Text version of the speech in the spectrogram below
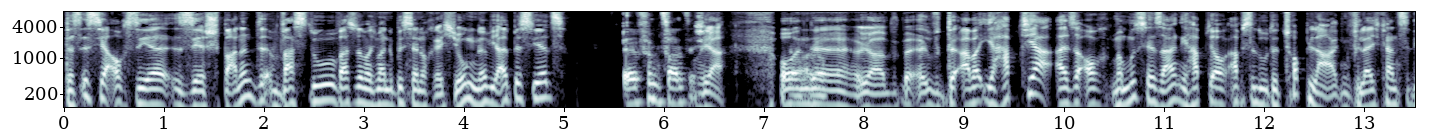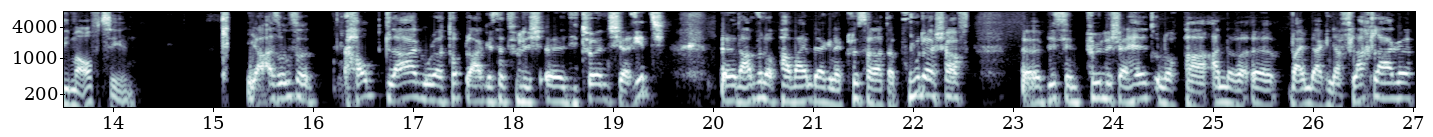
das ist ja auch sehr, sehr spannend, was du, was du, ich meine, du bist ja noch recht jung, ne? Wie alt bist du jetzt? 25. Äh, ja. Und ja, äh, ja, aber ihr habt ja also auch, man muss ja sagen, ihr habt ja auch absolute Top-Lagen. Vielleicht kannst du die mal aufzählen. Ja, also unsere Hauptlage oder Toplage ist natürlich äh, die Törnischer Ritt. Äh, da haben wir noch ein paar Weinberge in der Klüsserater Bruderschaft, äh, bisschen Pöhlischer Held und noch ein paar andere äh, Weinberge in der Flachlage.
